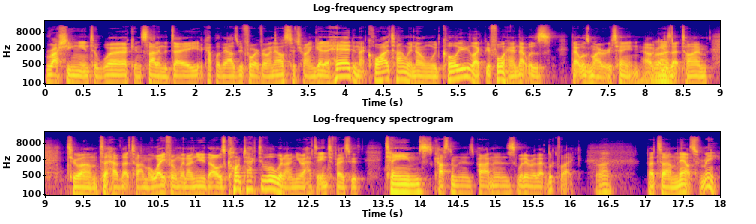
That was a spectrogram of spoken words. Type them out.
rushing into work and starting the day a couple of hours before everyone else to try and get ahead in that quiet time where no one would call you, like beforehand, that was that was my routine. I would Right. use that time to um to have that time away from when I knew that I was contactable, when I knew I had to interface with teams, customers, partners, whatever that looked like. Right. But um, now it's for me.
